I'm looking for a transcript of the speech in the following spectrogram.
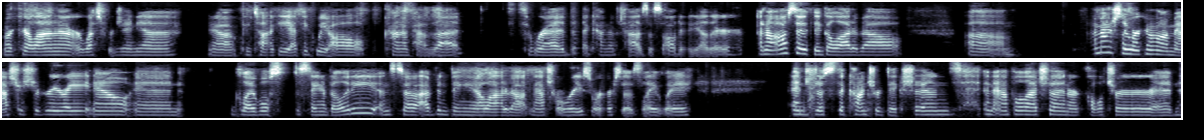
North Carolina or West Virginia, you know, Kentucky. I think we all kind of have that thread that kind of ties us all together. And I also think a lot about, um, I'm actually working on a master's degree right now in global sustainability. And so I've been thinking a lot about natural resources lately and just the contradictions in Appalachia and our culture and,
